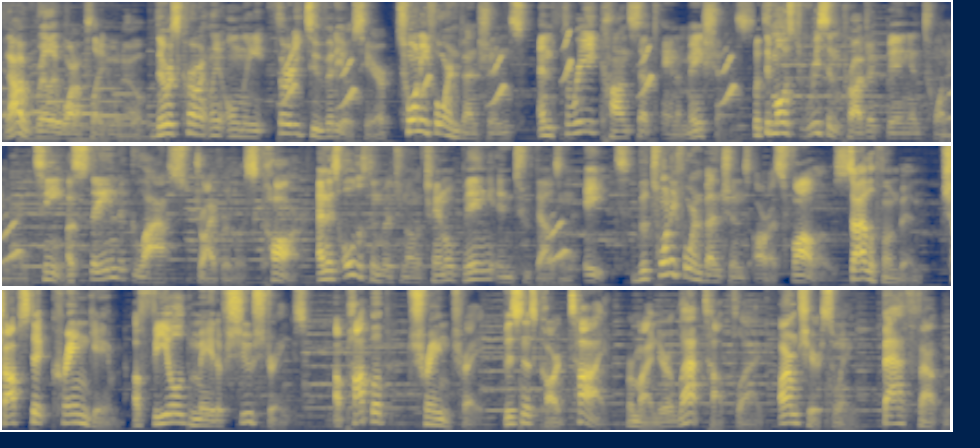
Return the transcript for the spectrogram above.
and I really want to play Uno. There is currently only 32 videos here, 24 inventions, and 3 concept animations, with the most recent project being in 2019, a stained glass driverless car and his oldest invention on the channel being in 2008. The 24 inventions are as follows. Xylophone bin, chopstick crane game, a field made of shoestrings, a pop-up train tray, business card tie, reminder laptop flag, armchair swing, bath fountain,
